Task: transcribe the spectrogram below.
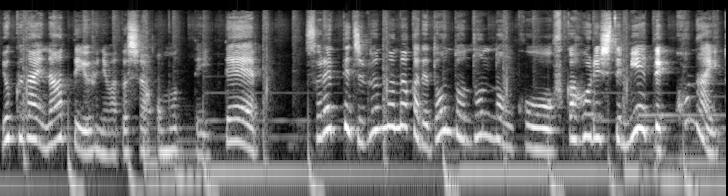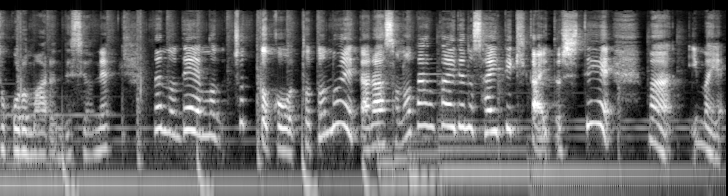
良くないなっていうふうに私は思っていてそれって自分の中でどんどんどんどんこう深掘りして見えてこないところもあるんですよね。なのでもうちょっとこう整えたらその段階での最適解としてまあ今や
